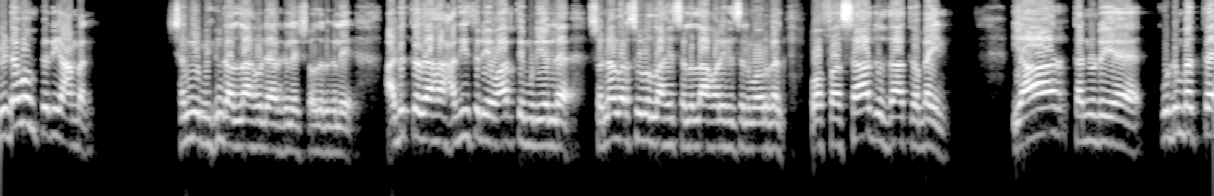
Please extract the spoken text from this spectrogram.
விடவும் பெரிய அமல். சங்கி மிகுந்த அல்லாஹுடையார்களே சோதர்களே அடுத்ததாக ஹதீசுடைய வார்த்தை முடியல சொன்னாங்க ரசூலுல்லாஹி சல்லாஹ் அலிஹசலம் அவர்கள் யார் தன்னுடைய குடும்பத்தை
